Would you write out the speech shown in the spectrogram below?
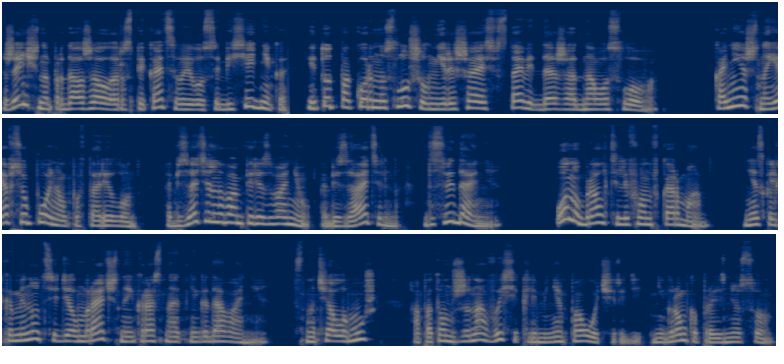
Женщина продолжала распекать своего собеседника, и тот покорно слушал, не решаясь вставить даже одного слова. «Конечно, я все понял», — повторил он. «Обязательно вам перезвоню. Обязательно. До свидания». Он убрал телефон в карман. Несколько минут сидел мрачный и красный от негодования. Сначала муж, а потом жена высекли меня по очереди, негромко произнес он.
